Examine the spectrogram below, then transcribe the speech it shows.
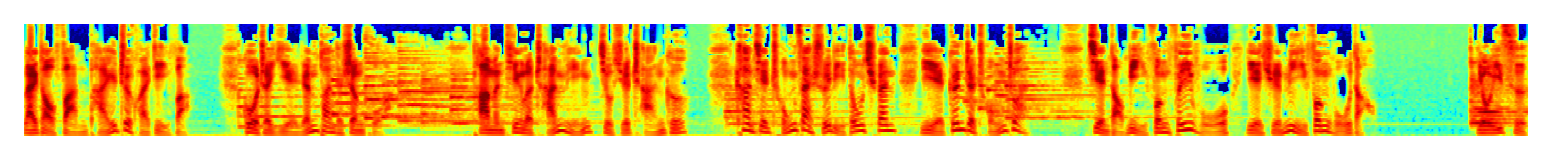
来到反排这块地方，过着野人般的生活。他们听了蝉鸣就学蝉歌，看见虫在水里兜圈也跟着虫转，见到蜜蜂飞舞也学蜜蜂舞蹈。有一次，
